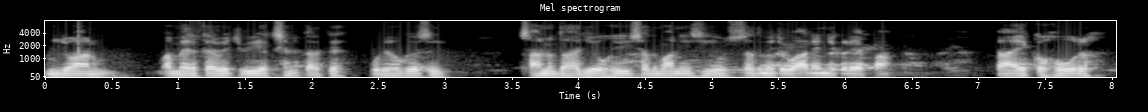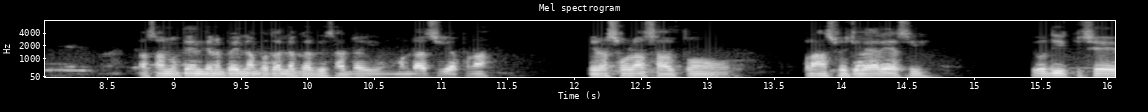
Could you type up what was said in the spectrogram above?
ਨੌਜਵਾਨ ਅਮਰੀਕਾ ਵਿੱਚ ਵੀ ਐਕਸੀਡੈਂਟ ਕਰਕੇ ਪੂਰੇ ਹੋ ਗਏ ਸੀ। ਸਾਨੂੰ ਤਾਂ ਹਜੇ ਉਹੀ ਸਦਮਾ ਨਹੀਂ ਸੀ, ਉਸ ਸਦਮੇ 'ਚ ਬਾਹਰ ਨਹੀਂ ਨਿਕਲੇ ਆਪਾਂ। ਤਾਂ ਇੱਕ ਹੋਰ ਸਾਨੂੰ ਤਿੰਨ ਦਿਨ ਪਹਿਲਾਂ ਪਤਾ ਲੱਗਾ ਕਿ ਸਾਡਾ ਹੀ ਮੁੰਡਾ ਸੀ ਆਪਣਾ, ਜਿਹੜਾ 16 ਸਾਲ ਤੋਂ ਫਰਾਂਸ ਵਿੱਚ ਰਹਿ ਰਿਹਾ ਸੀ। ਉਹਦੀ ਕਿਸੇ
